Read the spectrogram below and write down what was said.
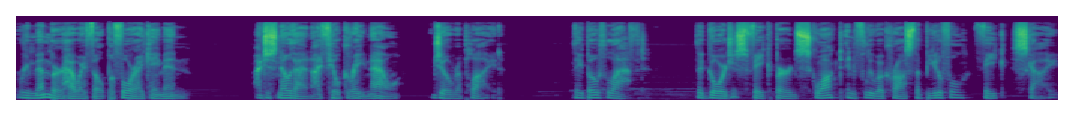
remember how I felt before I came in. I just know that I feel great now, Joe replied. They both laughed. The gorgeous fake birds squawked and flew across the beautiful fake sky.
